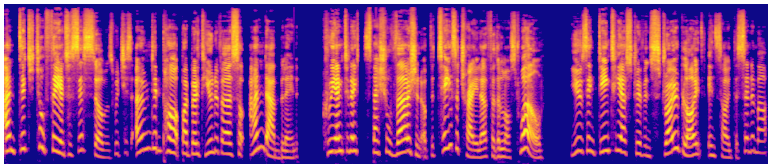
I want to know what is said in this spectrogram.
And Digital Theatre Systems, which is owned in part by both Universal and Amblin, created a special version of the teaser trailer for The Lost World, using DTS driven strobe lights inside the cinema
